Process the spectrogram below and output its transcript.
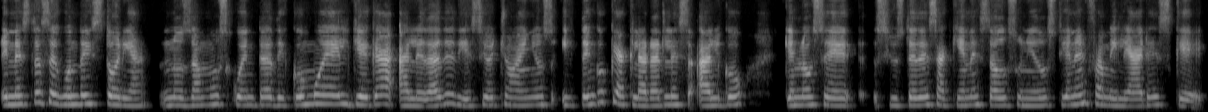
En esta segunda historia nos damos cuenta de cómo él llega a la edad de 18 años y tengo que aclararles algo que no sé si ustedes aquí en Estados Unidos tienen familiares que,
